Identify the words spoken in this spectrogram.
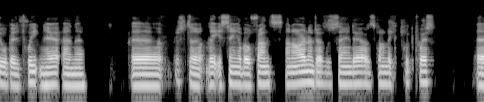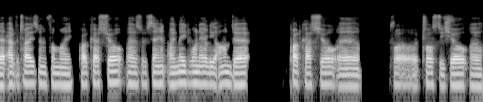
do a bit of tweeting here, and uh, uh, just the latest thing about France and Ireland. As I was saying there, I was gonna make a quick twist. Uh, advertisement for my podcast show. As I was saying, I made one earlier on the podcast show. Uh, for Trusty show. Uh,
